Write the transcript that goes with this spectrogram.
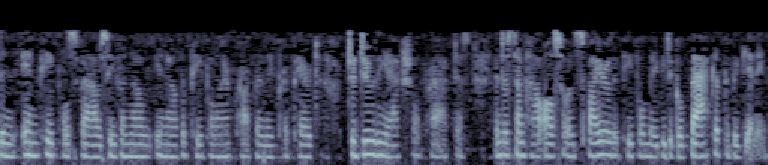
in in people's vows, even though you know the people aren't properly prepared to, to do the actual practice, and to somehow also inspire the people maybe to go back at the beginning.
